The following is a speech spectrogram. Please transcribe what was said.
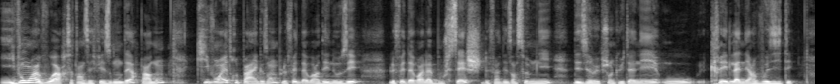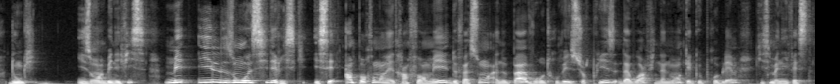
ils vont avoir certains effets secondaires, pardon, qui vont être par exemple le fait d'avoir des nausées, le fait d'avoir la bouche sèche, de faire des insomnies, des éruptions cutanées ou créer de la nervosité. Donc, ils ont un bénéfice, mais ils ont aussi des risques. Et c'est important d'en être informé de façon à ne pas vous retrouver surprise d'avoir finalement quelques problèmes qui se manifestent.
